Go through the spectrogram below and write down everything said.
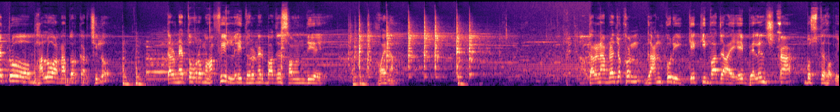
একটু ভালো আনা দরকার ছিল। কারণ এত বড় মাহফিল এই ধরনের বাজে সাউন্ড দিয়ে হয় না। কারণ আমরা যখন গান করি কে কি বাজায় এই ব্যালেন্সটা বুঝতে হবে।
